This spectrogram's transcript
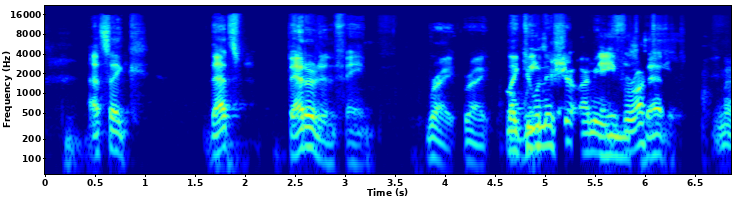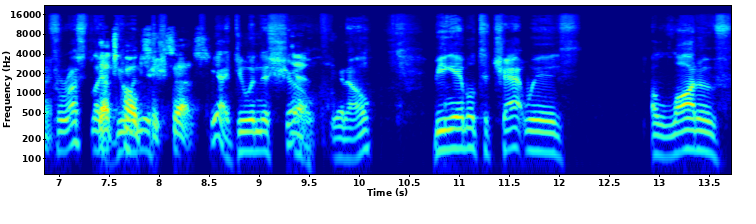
that's like that's better than fame. Right, right. Like doing this show. I mean, for us, Right. for us, like That's doing called this- success. Yeah, doing this show, you know, being able to chat with a lot of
